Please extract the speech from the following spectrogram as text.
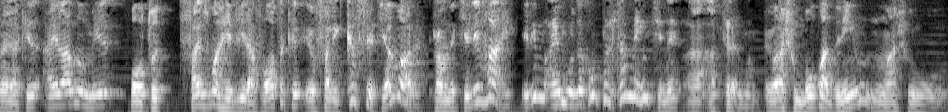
na HQ, aí lá no meio o autor faz uma reviravolta que eu falei, cacete, e agora? Pra onde que ele vai? Ele aí muda completamente, né, a, a trama. Eu acho um bom quadrinho, não acho,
